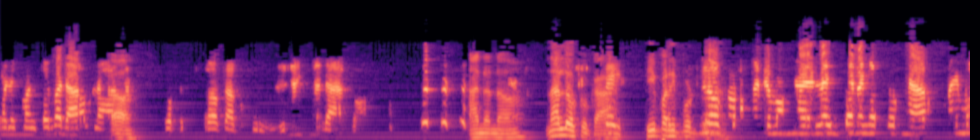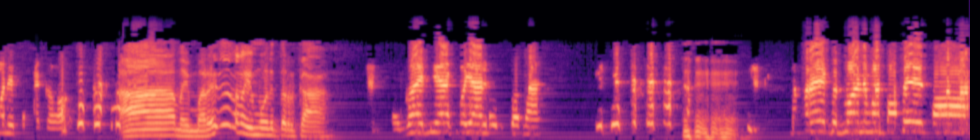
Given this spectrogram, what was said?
morning man kay Madam na Ah. kapit ka kung live na ako. Ano no? Naloko ka? Di pa report Loko ka? ka naman na live ka na nga po na may monitor ako. ah, may marina na may monitor ka. Guide niya ako yan, live ka na. Siyempre, good morning man Tabi sa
